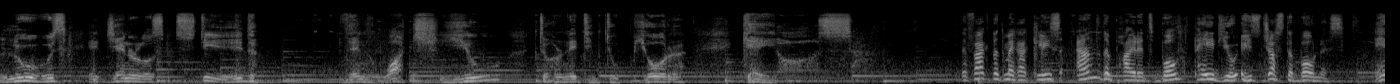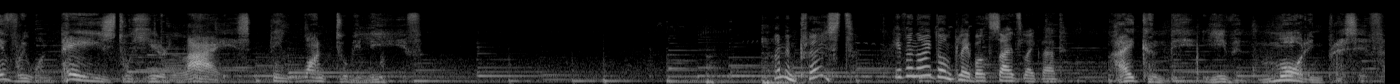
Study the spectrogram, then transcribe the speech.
lose a general's steed, then watch you turn it into pure chaos. The fact that Megacles and the pirates both paid you is just a bonus. Everyone pays to hear lies they want to believe. I'm impressed. Even I don't play both sides like that. I can be even more impressive.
